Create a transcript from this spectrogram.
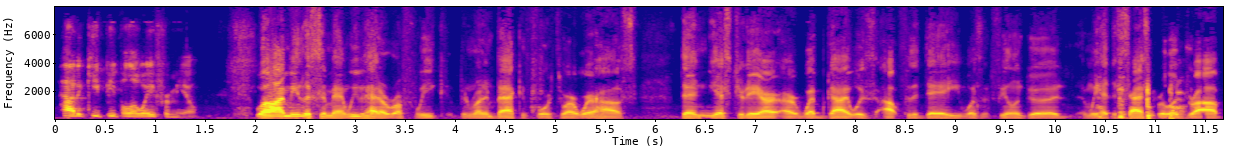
how to keep people away from you. Well, I mean, listen, man, we've had a rough week. Been running back and forth to our warehouse. Then yesterday, our, our web guy was out for the day. He wasn't feeling good, and we had the sarsaparilla drop.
